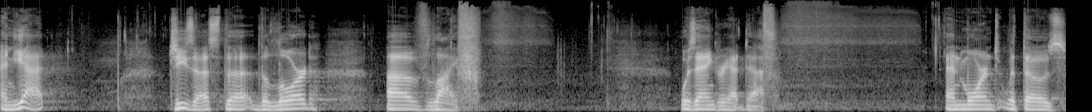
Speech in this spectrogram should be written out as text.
And yet, Jesus, the, the Lord of life, was angry at death and mourned with those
